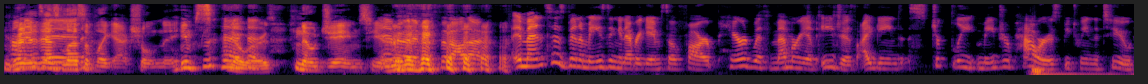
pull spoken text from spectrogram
Reddit has less of like actual names. No worries. no James here. Everybody makes it all up. Immense has been amazing in every game so far. Paired with Memory of Ages, I gained strictly major powers between the two,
